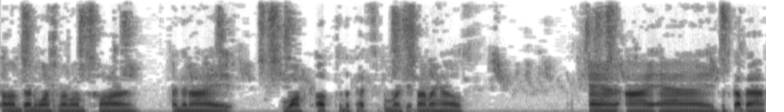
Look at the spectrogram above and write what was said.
um done washing my mom's car, and then I walked up to the pet supermarket by my house, and I, I just got back,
